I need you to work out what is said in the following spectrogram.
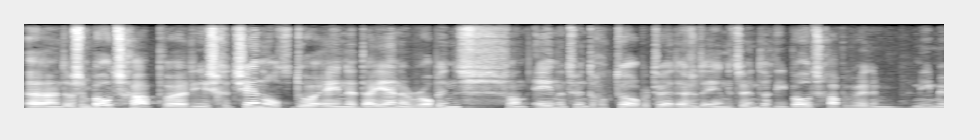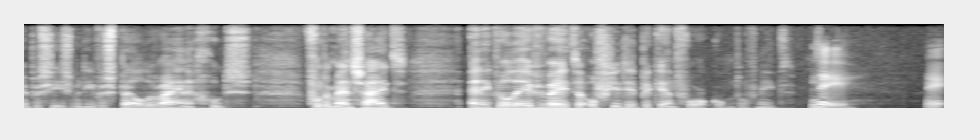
Uh, dat is een boodschap uh, die is gechanneld door een Diana Robbins van 21 oktober 2021. Die boodschap, ik weet hem niet meer precies, maar die voorspelde weinig goeds voor de mensheid. En ik wilde even weten of je dit bekend voorkomt of niet. Nee, nee.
